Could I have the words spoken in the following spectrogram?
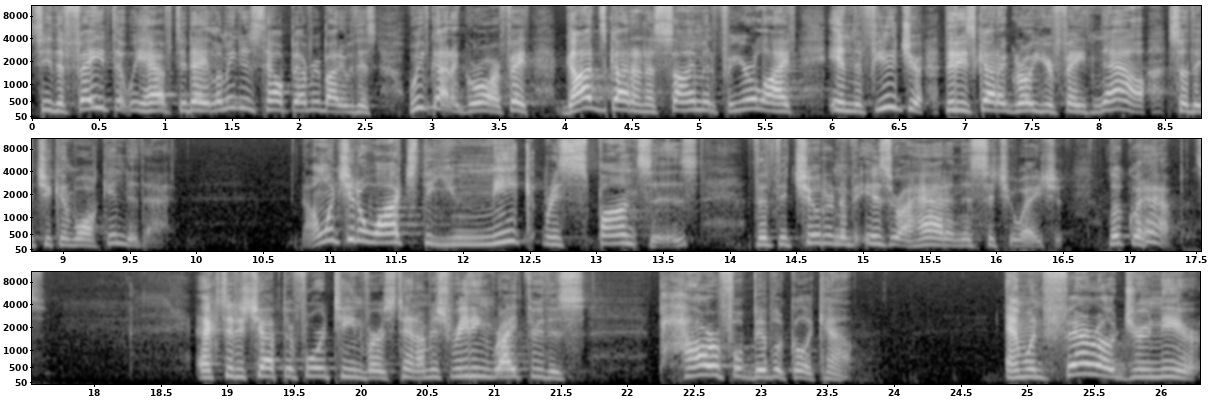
See, the faith that we have today, let me just help everybody with this. We've got to grow our faith. God's got an assignment for your life in the future that He's got to grow your faith now so that you can walk into that. Now, I want you to watch the unique responses that the children of Israel had in this situation. Look what happens. Exodus chapter 14, verse 10. I'm just reading right through this powerful biblical account. And when Pharaoh drew near,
